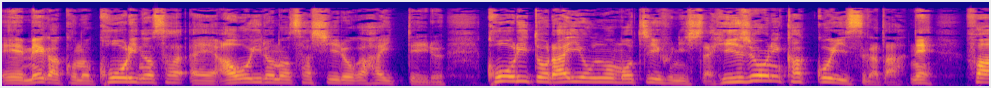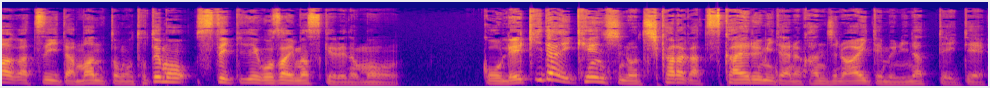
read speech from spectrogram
えー、目がこの氷のさ、えー、青色の差し色が入っている、氷とライオンをモチーフにした非常にかっこいい姿。ね、ファーがついたマントもとても素敵でございますけれども。こう、歴代剣士の力が使えるみたいな感じのアイテムになっていて、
